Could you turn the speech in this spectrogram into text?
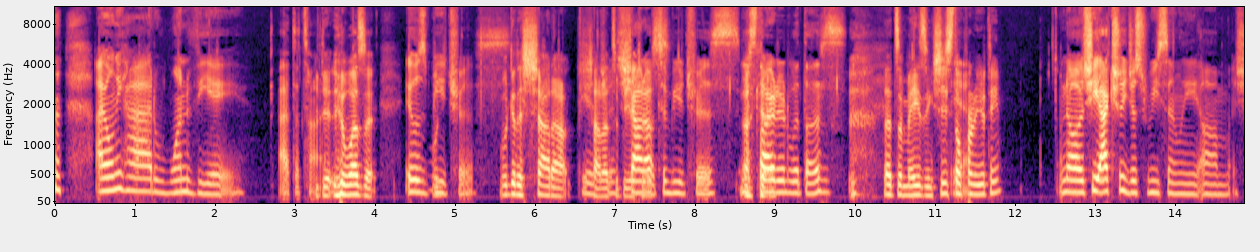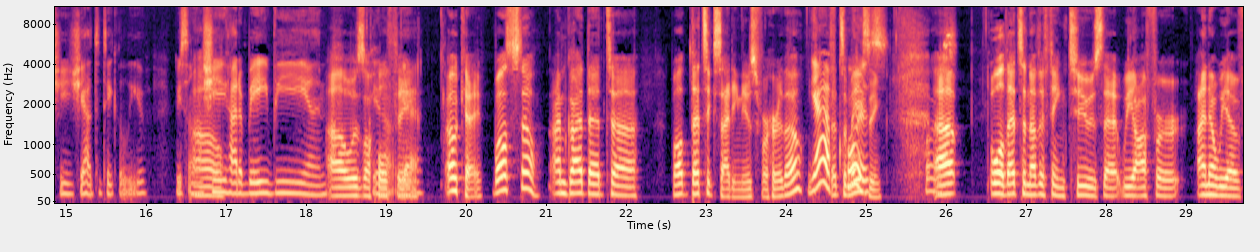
I only had one VA at the time. Did, who was it? It was We'll- Beatrice. We'll get a shout out. Shout out to Beatrice. Beatrice. Shout out to Beatrice. You Okay. started with us. That's amazing. She's still Yeah. part of your team. No, she actually just recently um she she had to take a leave recently. Oh. She had a baby and Oh, it was a whole know, thing. yeah. Okay. Well, still, I'm glad that. Uh, well, that's exciting news for her, though. Yeah, of That's course. amazing. Uh, well, that's another thing too is that we offer. I know we have.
